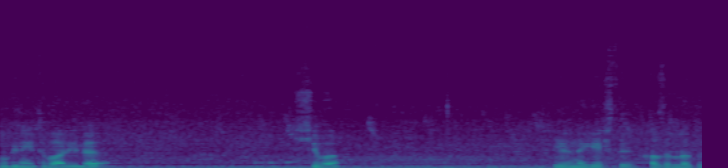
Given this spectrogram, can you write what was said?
bugün itibariyle Shiva yerine geçti, hazırladı.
